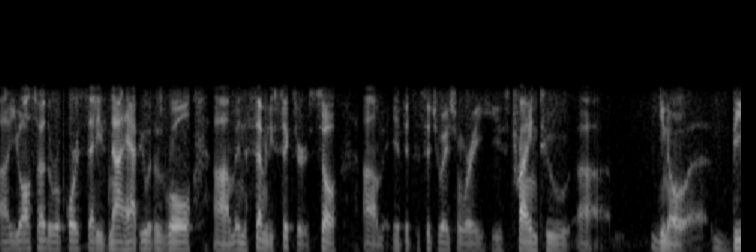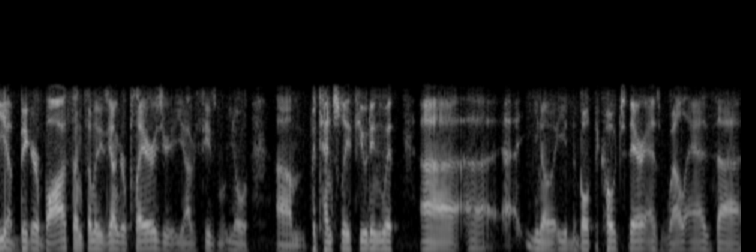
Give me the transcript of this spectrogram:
uh, you also have the reports that he's not happy with his role um, in the 76ers. So um, if it's a situation where he, he's trying to, uh, you know, uh, be a bigger boss on some of these younger players, you, you obviously you know, um, potentially feuding with, uh, uh, you know, both the coach there as well as uh,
